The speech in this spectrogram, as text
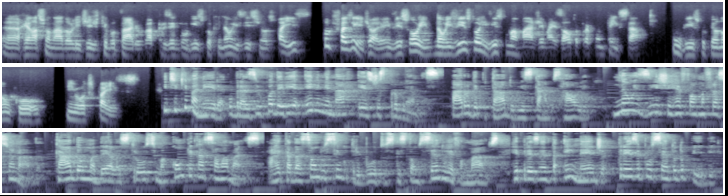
uh, relacionado ao litígio tributário apresenta um risco que não existe em outros países. O que faz o seguinte, olha, eu invisto ou não invisto, ou invisto uma margem mais alta para compensar um risco que eu não corro em outros países. E de que maneira o Brasil poderia eliminar estes problemas? Para o deputado Luiz Carlos Rauli, não existe reforma fracionada. Cada uma delas trouxe uma complicação a mais. A arrecadação dos cinco tributos que estão sendo reformados representa, em média, 13% do PIB,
